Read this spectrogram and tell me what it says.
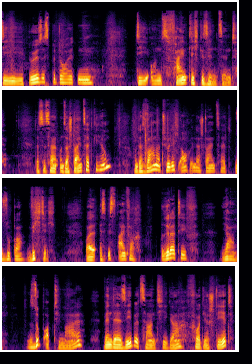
die Böses bedeuten, die uns feindlich gesinnt sind. Das ist halt unser Steinzeitgehirn. Und das war natürlich auch in der Steinzeit super wichtig, weil es ist einfach relativ, ja, suboptimal, wenn der Säbelzahntiger vor dir steht,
